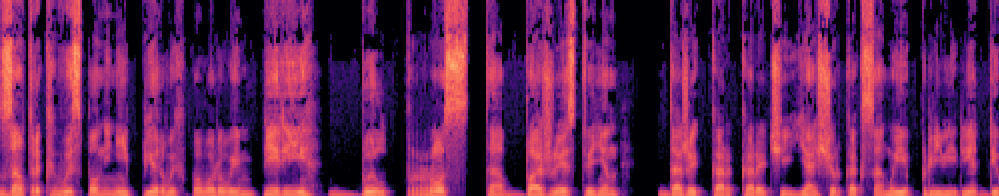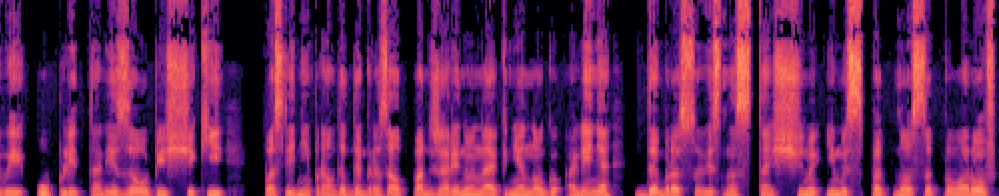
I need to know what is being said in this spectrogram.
Завтрак в исполнении первых поваров империи был просто божественен. Даже Каркарыч и Ящур, как самые привередливые, уплетали за обе щеки. Последний, правда, догрызал поджаренную на огне ногу оленя, добросовестно стащенную им из-под носа поваров.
